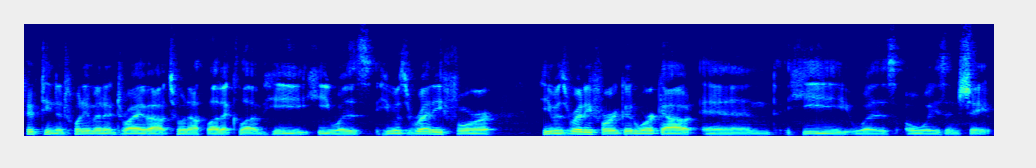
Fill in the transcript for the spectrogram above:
15 to 20 minute drive out to an athletic club. He he was he was ready for he was ready for a good workout and he was always in shape.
